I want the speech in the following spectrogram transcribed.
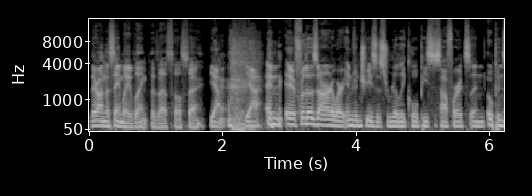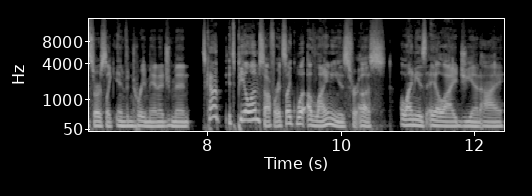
They're on the same wavelength as us. I'll say. Yeah. Yeah. And uh, for those that aren't aware, InvenTree is this really cool piece of software. It's an open source like inventory management. It's kind of it's PLM software. It's like what Aligni is for us. Aligni is A L I G N I.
